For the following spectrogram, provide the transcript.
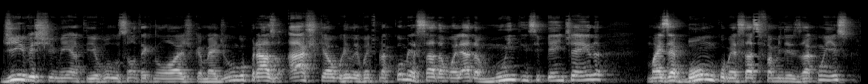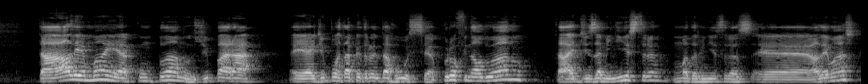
de investimento e evolução tecnológica médio e longo prazo, acho que é algo relevante para começar a dar uma olhada, muito incipiente ainda, mas é bom começar a se familiarizar com isso. Tá? A Alemanha com planos de parar é, de importar petróleo da Rússia para o final do ano, tá? diz a ministra, uma das ministras é, alemãs.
